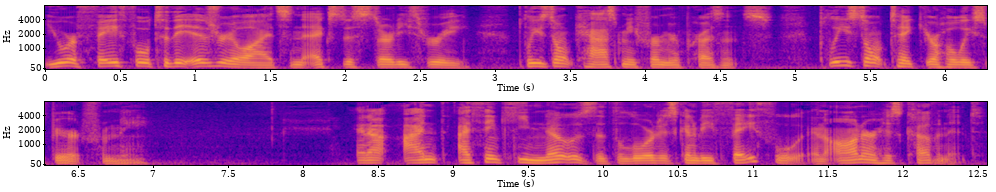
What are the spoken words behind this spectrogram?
you were faithful to the Israelites in Exodus 33. Please don't cast me from your presence. Please don't take your Holy Spirit from me. And I, I, I think he knows that the Lord is going to be faithful and honor his covenant.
